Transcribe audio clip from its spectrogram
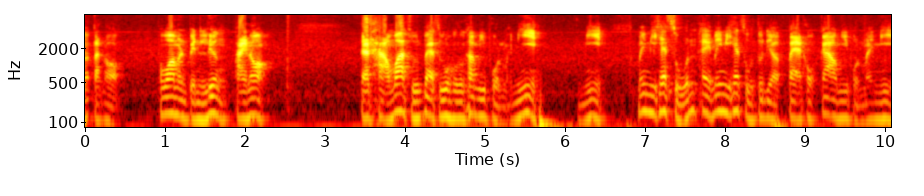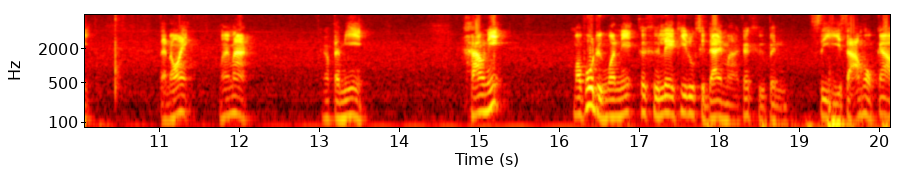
ก็ตัดออก เพราะว่ามันเป็นเรื่องภายนอก แต่ถามว่าศูนย์แปดศูนย์หกศูนย์เก้ามีผลไหมมีมีไม่มีแค่ศูนย์เอ้ไม่มีแค่ศูนย์ตัวเดียวแปดหกเก้ามีผลไหมมี แต่น้อยน้อยมากนะครับแต่มีคราวนี้มาพูดถึงวันนี้ก็คือเลขที่ลูกศิษย์ได้มาก็คือเป็นสี่สามหกเก้า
